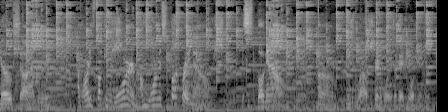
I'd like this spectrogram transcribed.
No shot, dude. I'm already fucking warm. I'm warm as fuck right now. This is bugging out. Um, music loud compared to voice. Okay, cool. I'll change it.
